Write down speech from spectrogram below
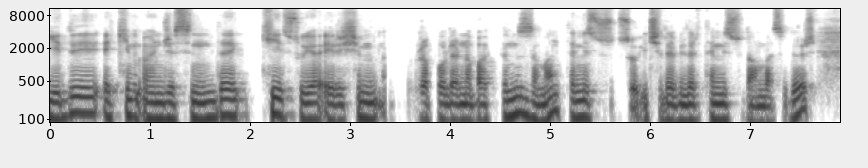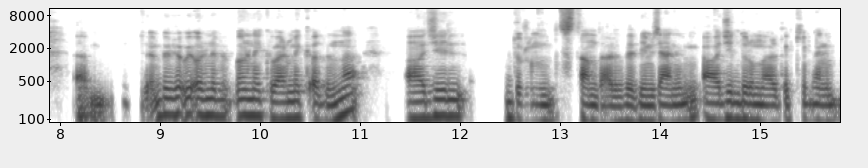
7 Ekim öncesindeki suya erişim raporlarına baktığımız zaman temiz su, içilebilir temiz sudan bahsediyoruz. Bir örnek, örnek vermek adına acil durum standardı dediğimiz yani acil durumlardaki hani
